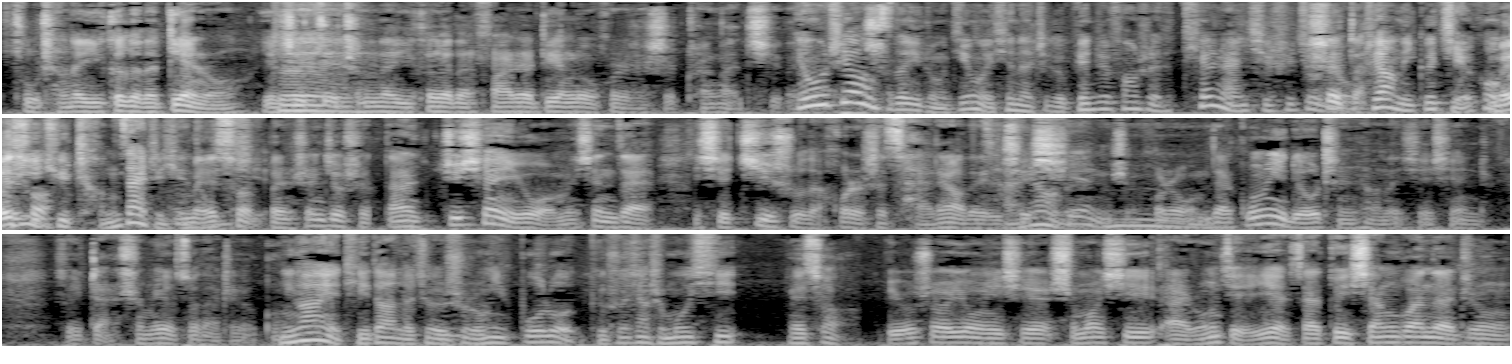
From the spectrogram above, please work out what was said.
组成了一个个的电容，也就组成了一个个的发热电路或者是传感器的。因为这样子的一种经纬线的这个编织方式，它天然其实就是有这样的一个结构，可以去承载这些东西。没错，本身就是，当然局限于我们现在一些技术的或者是材料的一些限制，或者我们在工艺流程上的一些限制，所以暂时没有做到这个功能。您刚刚也提到了，就是说容易剥落，比如说像石墨烯，没错，比如说用一些石墨烯哎溶解液，在对相关的这种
